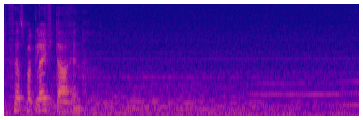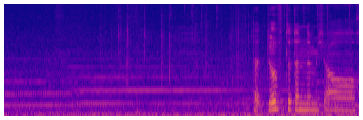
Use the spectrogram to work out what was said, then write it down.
Du fährst mal gleich dahin. Da dürfte dann nämlich auch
